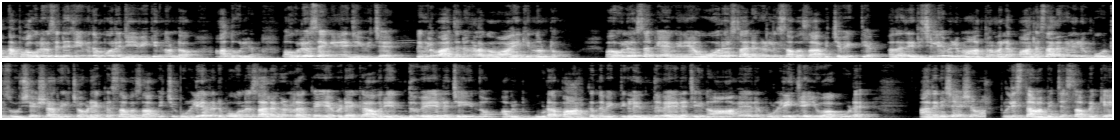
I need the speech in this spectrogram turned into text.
എന്നാൽ പൗലോസിന്റെ ജീവിതം പോലെ ജീവിക്കുന്നുണ്ടോ? അതുമില്ല. പൗലോസ് എങ്ങനെയാണ് ജീവിച്ചേ? നിങ്ങൾ വചനങ്ങളൊക്കെ വായിക്കുന്നുണ്ടോ? പൗലോസൊക്കെ എങ്ങനെയാണ് ഓരോ സ്ഥലങ്ങളിൽ സഭ സ്ഥാപിച്ച വ്യക്തിയാണ് അതായത് എരിച്ചിലേമിൽ മാത്രമല്ല പല സ്ഥലങ്ങളിലും പോയിട്ട് സുവിശേഷം അറിയിച്ചു. അവിടെയൊക്കെ സഭ സ്ഥാപിച്ചു. പുള്ളി എന്നിട്ട് പോകുന്ന സ്ഥലങ്ങളിലൊക്കെ എവിടെയൊക്കെ അവർ എന്ത് വേല ചെയ്യുന്നോ? അവർ കൂടെ പാർക്കുന്ന വ്യക്തികൾ എന്ത് വേല ചെയ്യുന്നോ? ആ വേല പുള്ളിയും ചെയ്യുക കൂടെ. അതിനുശേഷം പുള്ളി സ്ഥാപിച്ച സഭയ്ക്ക്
